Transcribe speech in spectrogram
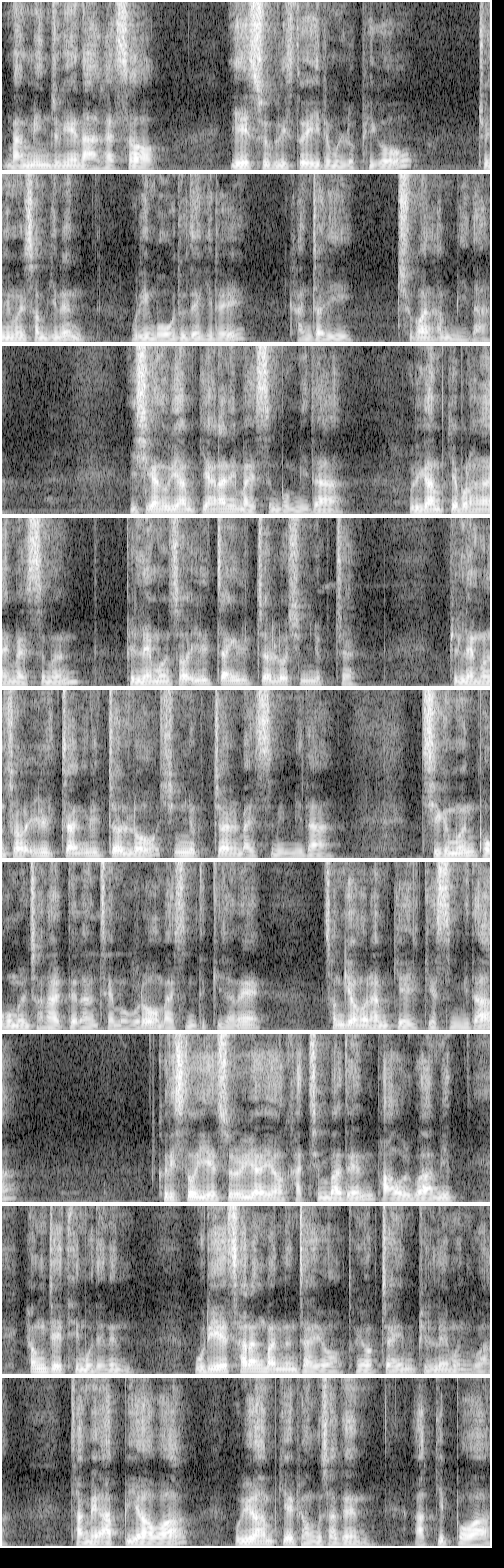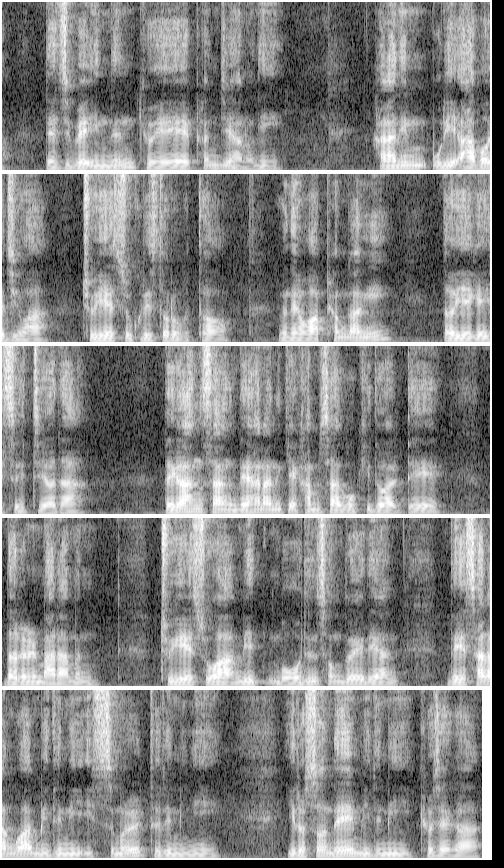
만민 중에 나가서 예수 그리스도의 이름을 높이고 주님을 섬기는 우리 모두 되기를 간절히 축원합니다. 이 시간 우리 함께 하나님 말씀 봅니다. 우리가 함께 볼 하나님 말씀은 빌레몬서 1장 1절로 16절. 빌레몬서 1장 1절로 16절 말씀입니다. 지금은 복음을 전할 때라는 제목으로 말씀 듣기 전에 성경을 함께 읽겠습니다. 그리스도 예수를 위하여 갇힌 바된 바울과 및 형제 디모데는 우리의 사랑받는 자요 동역자인 빌레몬과 자매 아비아와 우리와 함께 병사된 아키뽀와 내 집에 있는 교회에 편지하노니 하나님 우리 아버지와 주 예수 그리스도로부터 은혜와 평강이 너희에게 있을지어다. 내가 항상 내 하나님께 감사하고 기도할 때에 너를 말함은 주 예수와 및 모든 성도에 대한 내 사랑과 믿음이 있음을 들음이니 이로써 내 믿음이 교제가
